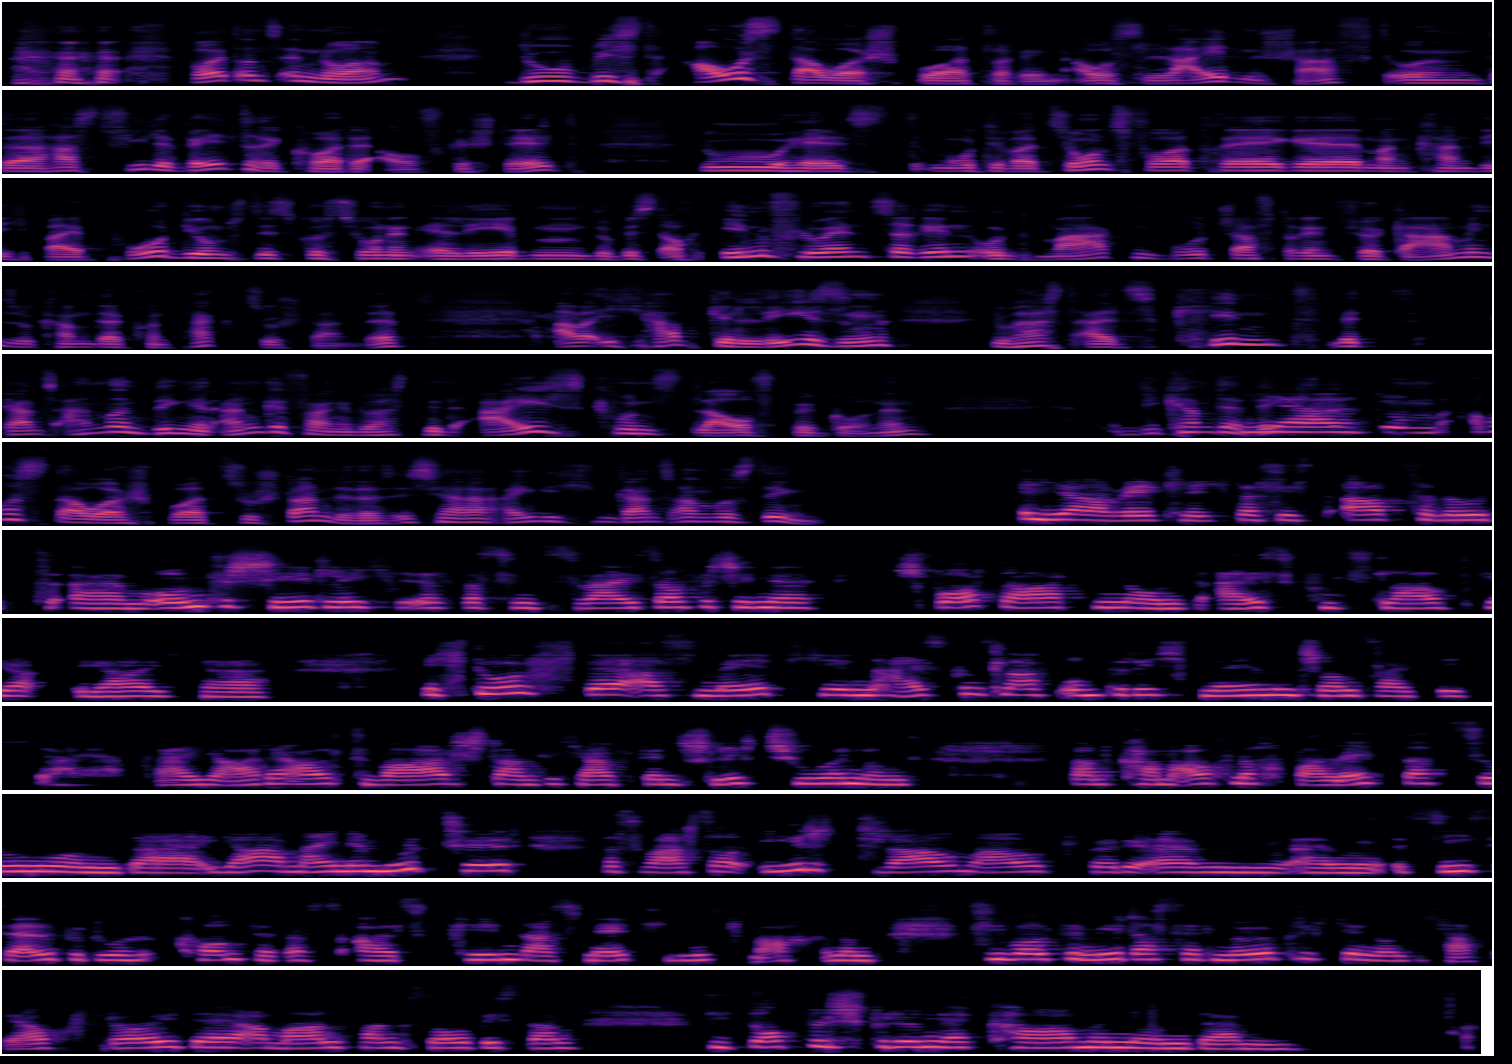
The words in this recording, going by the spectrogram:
Freut uns enorm. Du bist Ausdauersportlerin aus Leidenschaft und äh, hast viele Weltrekorde aufgestellt. Du hältst Motivationsvorträge, man kann dich bei Podiumsdiskussionen erleben. Du bist auch Influencerin und Markenbotschafterin für Garmin, so kam der Kontakt zustande. Aber ich habe gelesen, du hast als Kind mit ganz anderen Dingen angefangen. Du hast mit Eiskunstlauf begonnen. Wie kam der Wechsel ja. zum Ausdauersport zustande? Das ist ja eigentlich ein ganz anderes Ding. Ja, wirklich. Das ist absolut ähm, unterschiedlich. Das sind zwei so verschiedene Sportarten und Eiskunstlauf. Ja, ja ich äh, ich durfte als Mädchen Eiskunstlaufunterricht nehmen, schon seit ich ja, drei Jahre alt war, stand ich auf den Schlittschuhen und dann kam auch noch Ballett dazu und äh, ja, meine Mutter, das war so ihr Traum auch für ähm, ähm, sie selber, du konnte das als Kind, als Mädchen nicht machen und sie wollte mir das ermöglichen und ich hatte auch Freude am Anfang so, bis dann die Doppelsprünge kamen und ähm,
